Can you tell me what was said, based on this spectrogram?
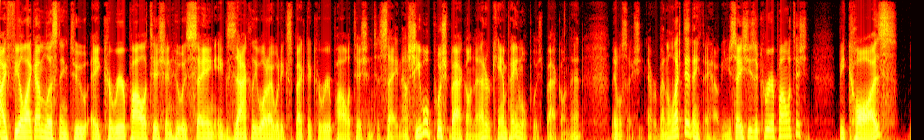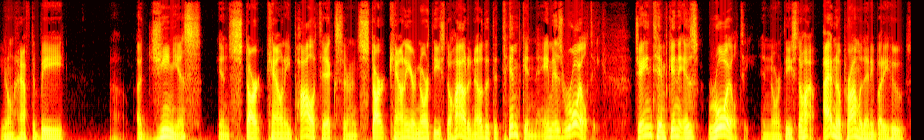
I feel like I'm listening to a career politician who is saying exactly what I would expect a career politician to say. Now, she will push back on that. Her campaign will push back on that. They will say she's never been elected anything. How can you say she's a career politician? Because you don't have to be uh, a genius in Stark County politics or in Stark County or Northeast Ohio to know that the Timken name is royalty. Jane Timken is royalty in Northeast Ohio. I have no problem with anybody who's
